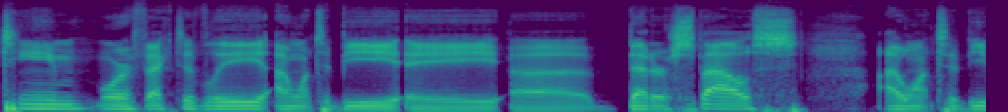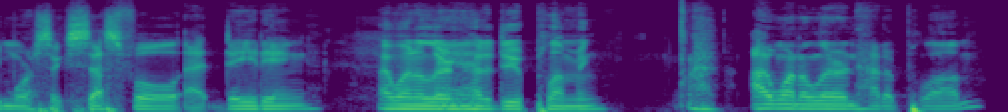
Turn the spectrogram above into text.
team more effectively, I want to be a uh, better spouse, I want to be more successful at dating, I want to learn and- how to do plumbing I want to learn how to plumb.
